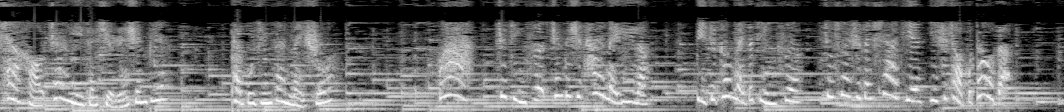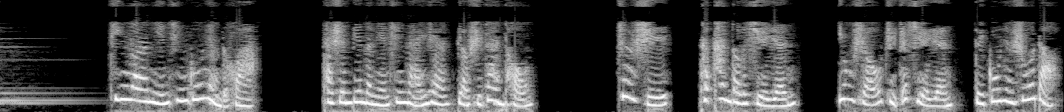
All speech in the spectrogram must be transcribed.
恰好站立在雪人身边。他不禁赞美说：“哇，这景色真的是太美丽了！比这更美的景色，就算是在夏天也是找不到的。”听了年轻姑娘的话，他身边的年轻男人表示赞同。这时，他看到了雪人，用手指着雪人，对姑娘说道：“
